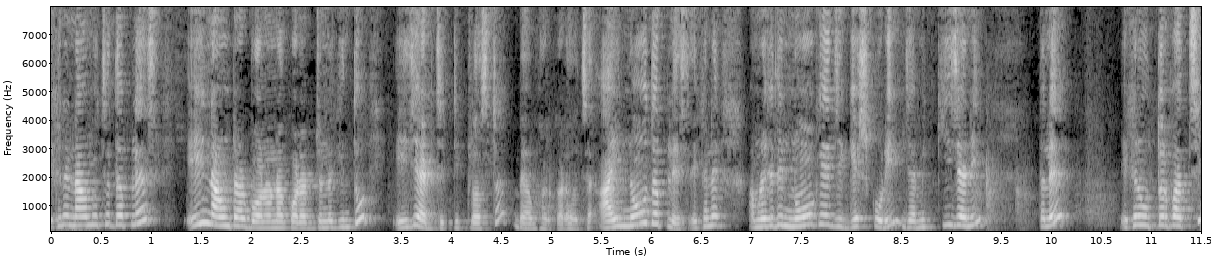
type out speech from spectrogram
এখানে নাউন হচ্ছে দ্য প্লেস এই নাউনটার বর্ণনা করার জন্য কিন্তু এই যে অ্যাডজেক্টিভ ক্লজটা ব্যবহার করা হচ্ছে। আই নো দ্য প্লেস এখানে আমরা যদি নোকে জিজ্ঞেস করি যে আমি কি জানি, তাহলে এখানে উত্তর পাচ্ছি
